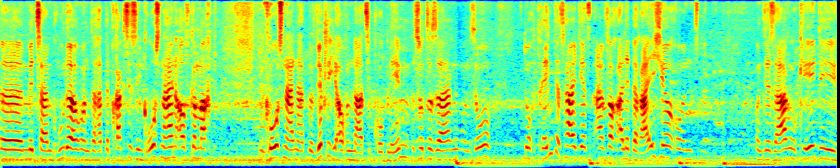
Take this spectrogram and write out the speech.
äh, mit seinem Bruder und hat eine Praxis in Großenhain aufgemacht. In Großenhain hat man wirklich auch ein Nazi-Problem sozusagen und so durchdringt es halt jetzt einfach alle Bereiche und, und wir sagen, okay, die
